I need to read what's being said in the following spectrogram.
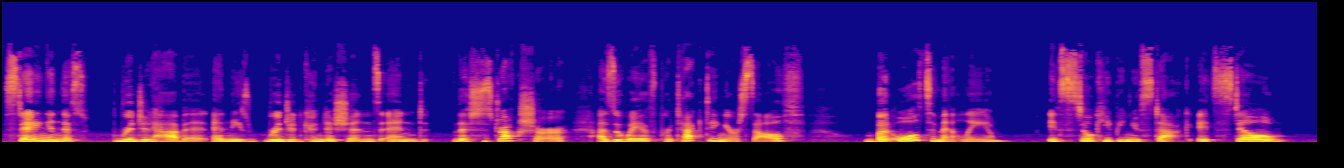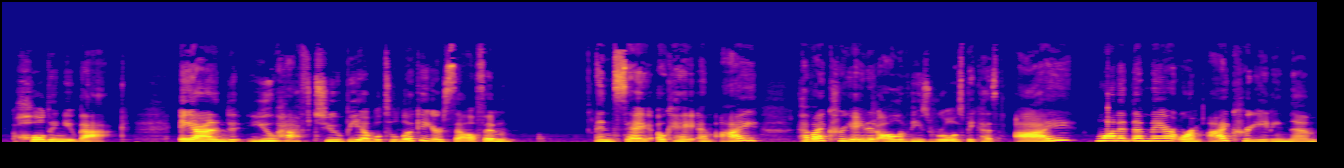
staying in this rigid habit and these rigid conditions and this structure as a way of protecting yourself, but ultimately, it's still keeping you stuck. It's still holding you back. And you have to be able to look at yourself and and say, "Okay, am I have I created all of these rules because I wanted them there or am I creating them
